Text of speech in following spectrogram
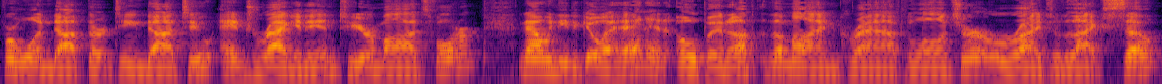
for 1.13.2 and drag it into your mods folder. Now we need to go ahead and open up the Minecraft launcher right like so.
